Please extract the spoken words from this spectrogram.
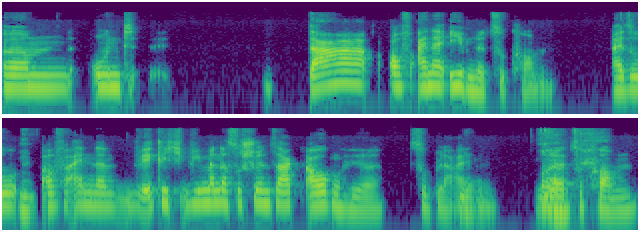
ähm, und da auf einer Ebene zu kommen. Also ja. auf einer wirklich, wie man das so schön sagt, Augenhöhe zu bleiben ja. oder zu kommen.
